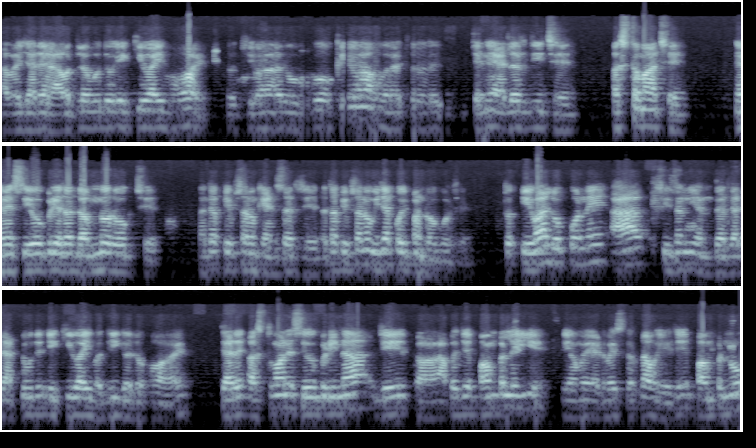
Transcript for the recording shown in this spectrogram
હવે જયારે આટલો બધો એક્યુઆઈ હોય, તો જેવા રોગો કેવા હોય? તો જેને એલર્જી છે, અસ્થમા છે, જેને સીઓપીડી અથવા દમનો રોગ છે, અથવા ફેફસાનું કેન્સર છે, અથવા ફેફસાનો બીજા કોઈ પણ રોગો છે. તો એવા લોકોને આ સિઝનની અંદર જયારે આટલું બધું એક્યુઆઈ વધી ગયેલો હોય, ત્યારે અસ્થમા અને સીઓપીડીના જે આપણે જે પંપ લઈએ, એ અમે એડવાઇસ કરતા હોઈએ છીએ પંપનો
